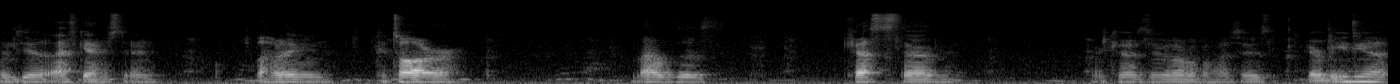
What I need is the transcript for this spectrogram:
India, Afghanistan, Bahrain, Qatar, Maldives, Kazakhstan, I don't say Armenia,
